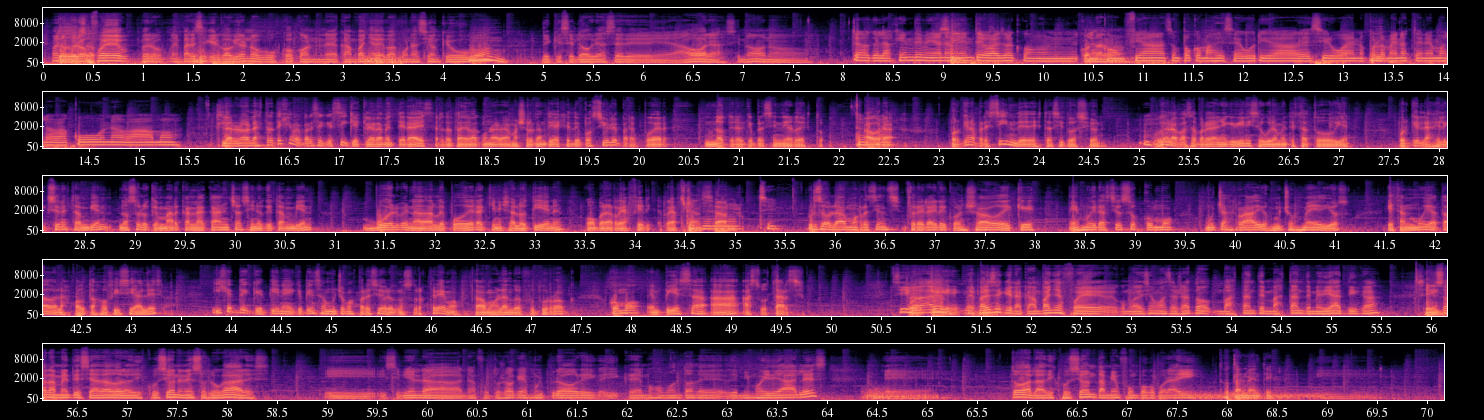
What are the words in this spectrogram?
Bueno, todo pero eso- fue, pero me parece que el gobierno buscó con la campaña de vacunación que hubo Mm. de que se logre hacer eh, ahora, si no, no. Claro, que la gente medianamente vaya con, Con la algo. confianza, un poco más de seguridad, decir, bueno, por lo Mm. menos tenemos la vacuna, vamos. Claro, no, la estrategia me parece que sí, que claramente era esa, tratar de vacunar a la mayor cantidad de gente posible para poder no tener que prescindir de esto. Tal Ahora, cual. ¿por qué no prescinde de esta situación? Porque ahora pasa para el año que viene y seguramente está todo bien. Porque las elecciones también, no solo que marcan la cancha, sino que también vuelven a darle poder a quienes ya lo tienen, como para reafianzarlo. Sí. Por eso hablábamos recién fuera del aire con Yao de que es muy gracioso como muchas radios, muchos medios que están muy atados a las pautas oficiales y gente que tiene que piensa mucho más parecido a lo que nosotros creemos. Estábamos hablando de Futurock, cómo empieza a asustarse. Sí, me parece que la campaña fue, como decíamos hace rato, bastante, bastante mediática. Sí. Solamente se ha dado la discusión en esos lugares. Y, y si bien la, la Futurock es muy progre y, y creemos un montón de, de mismos ideales, eh, toda la discusión también fue un poco por ahí. Totalmente. Y,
